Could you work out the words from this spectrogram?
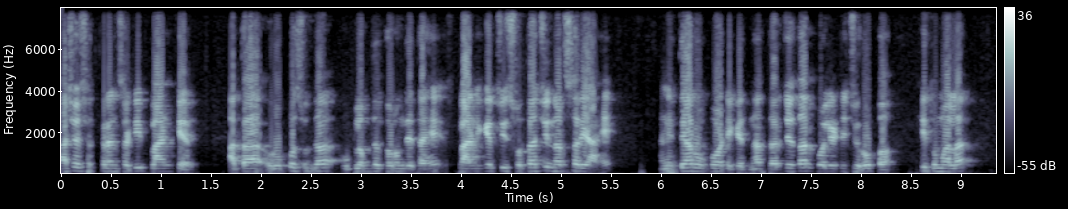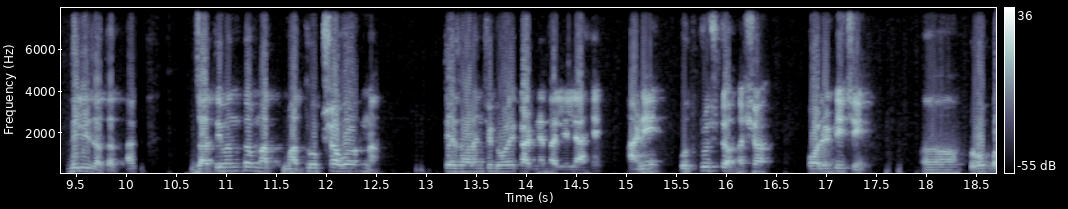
अशा शेतकऱ्यांसाठी प्लांट केअर आता रोपं सुद्धा उपलब्ध करून देत आहे. प्लांट केअरची स्वतःची नर्सरी आहे. आणि त्या रोपवाटिकेतनं दर्जेदार क्वालिटीची रोपं ही तुम्हाला दिली जातात. जातीवंत मातृक्षावरनं त्या झाडांचे डोळे काढण्यात आलेले आहे आणि उत्कृष्ट अशा क्वालिटीची रोप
